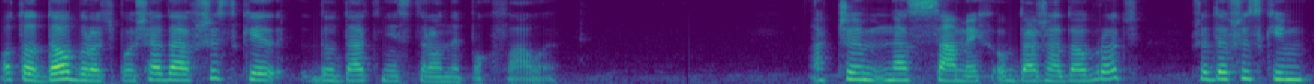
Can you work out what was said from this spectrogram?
Oto dobroć posiada wszystkie dodatnie strony pochwały. A czym nas samych obdarza dobroć? Przede wszystkim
